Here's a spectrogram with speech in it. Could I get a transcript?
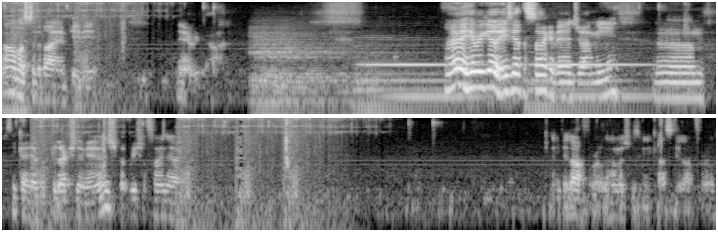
Almost to the buy-in PV. Alright, here we go. He's got the stock advantage on me. Um, I think I have the production advantage, but we shall find out. Can I get off-world? How much is it going to cost to get off-world?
